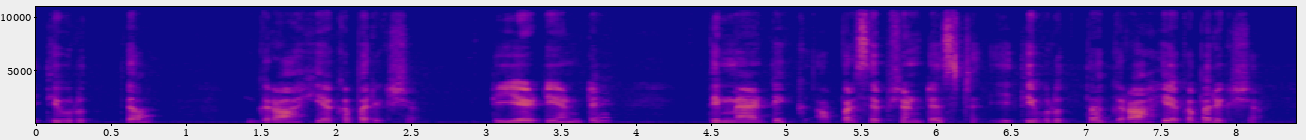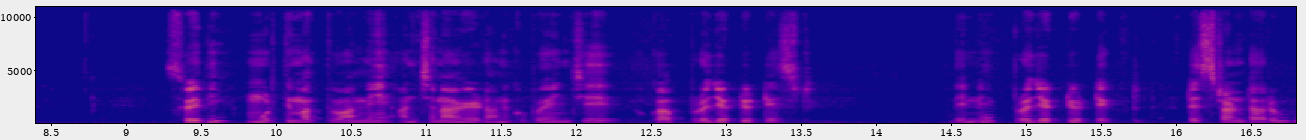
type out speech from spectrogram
ఇతివృత్త గ్రాహ్యక పరీక్ష. టిఏటి అంటే థిమాటిక్ అప్రసెప్షన్ టెస్ట్ ఇతివృత్త గ్రాహ్యక పరీక్ష. సో ఇది మూర్తిమత్వాన్ని అంచనా వేయడానికి ఉపయోగించే ఒక ప్రొజెక్టివ్ టెస్ట్. దీన్ని ప్రొజెక్టివ్ టెక్ టెస్ట్ అంటారు.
